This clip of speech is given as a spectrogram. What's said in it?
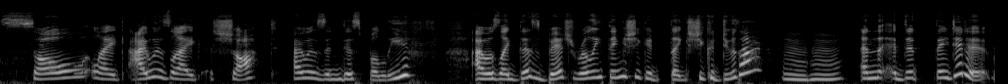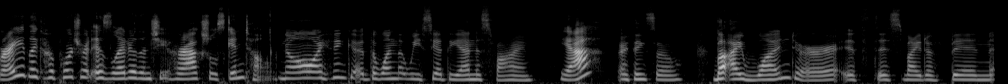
so like I was like shocked. I was in disbelief. I was like, this bitch really thinks she could like she could do that. Mm-hmm. And th- did they did it right? Like her portrait is lighter than she her actual skin tone. No, I think uh, the one that we see at the end is fine. Yeah, I think so. But I wonder if this might have been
